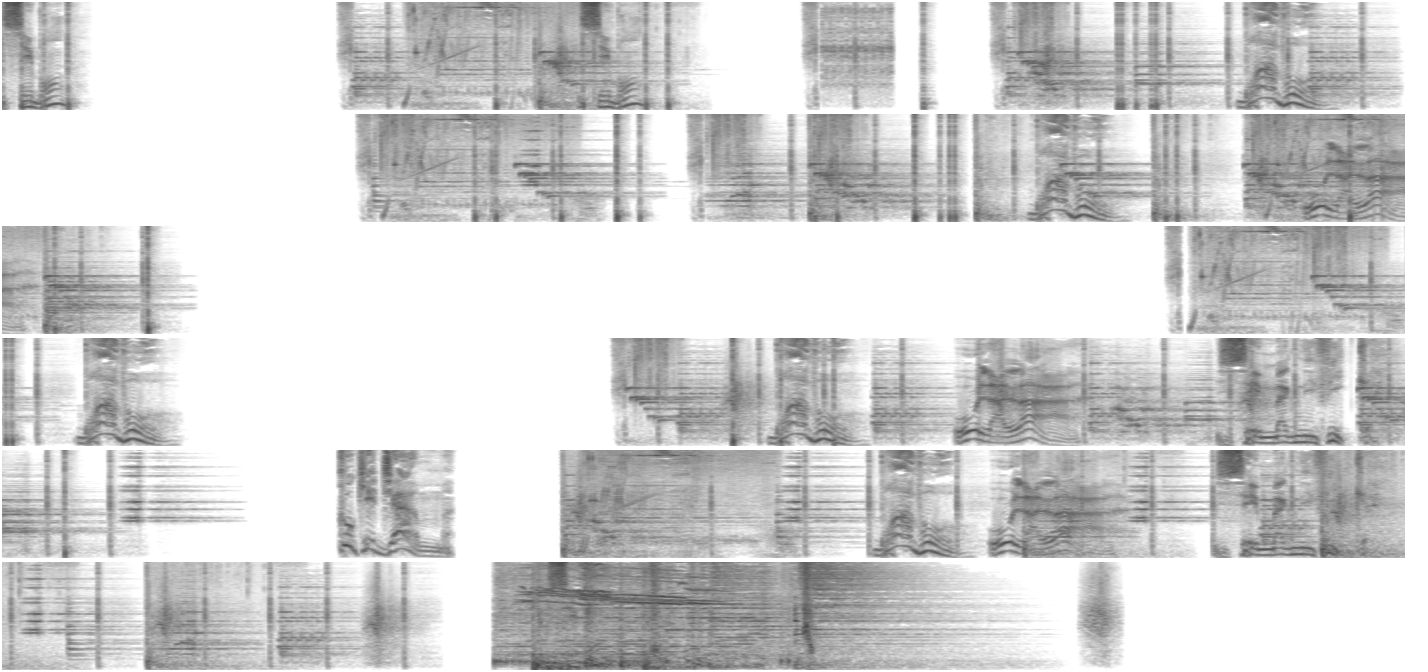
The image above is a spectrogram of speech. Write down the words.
C'est bon. C'est bon. Bravo. Bravo. Oh là là. Bravo. Bravo Oh là là. C'est magnifique. Cookie Jam. Bravo. Oh là là. C'est magnifique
